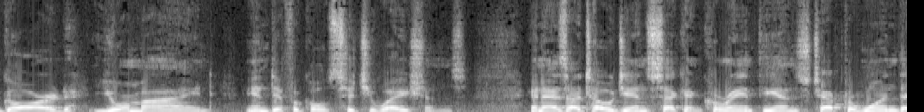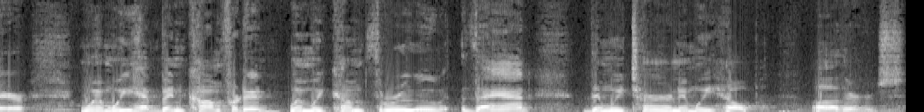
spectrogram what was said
guard your mind in difficult situations. And as I told you in 2 Corinthians chapter 1 there, when we have been comforted, when we come through that, then we turn and we help others.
